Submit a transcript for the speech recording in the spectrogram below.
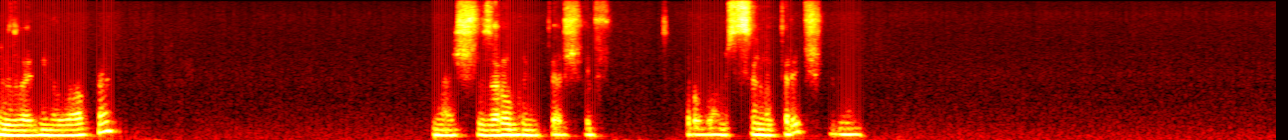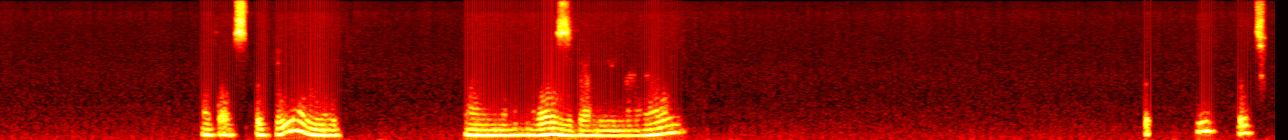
Задні лапи. Наш зароблені теж їх спробуємо симетрично. Отак ем, Розвернемо. Тут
